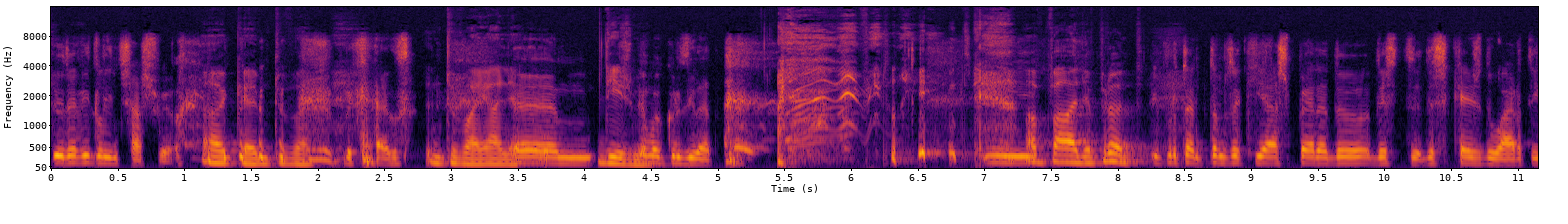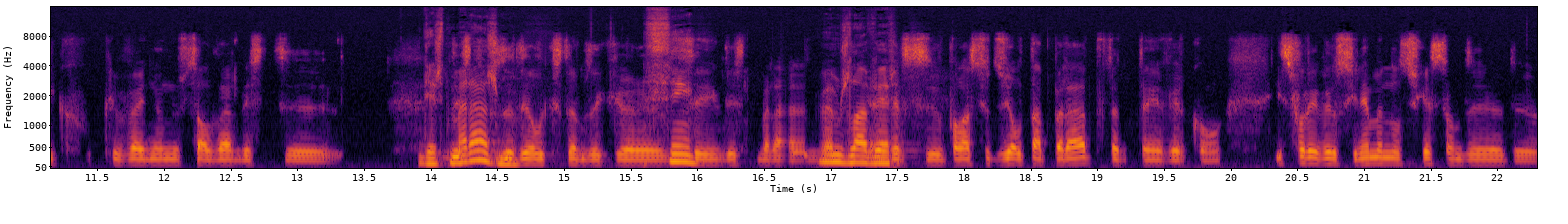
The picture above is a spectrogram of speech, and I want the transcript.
e e o David Lynch, acho eu, Ok, muito bem. Muito bem, olha. Hum, Diz-me. É uma curiosidade. Opa, olha, pronto. E portanto, estamos aqui à espera do, deste, destes cães do Ártico que venham nos salvar deste, Deste deste marasmo. pesadelo que estamos aqui a Sim. deste marasmo. Vamos lá É ver. se o Palácio de Gelo está parado, portanto tem a ver com. E se forem ver o cinema, não se esqueçam de, de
